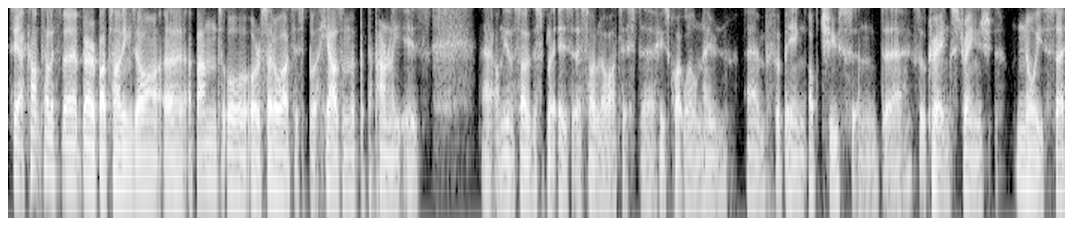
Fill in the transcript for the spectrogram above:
so yeah i can't tell if uh, Bearer Bad Tidings are uh, a band or or a solo artist but Hiazm apparently is uh, on the other side of the split is a solo artist uh, who's quite well known um, for being obtuse and uh, sort of creating strange noise. So,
